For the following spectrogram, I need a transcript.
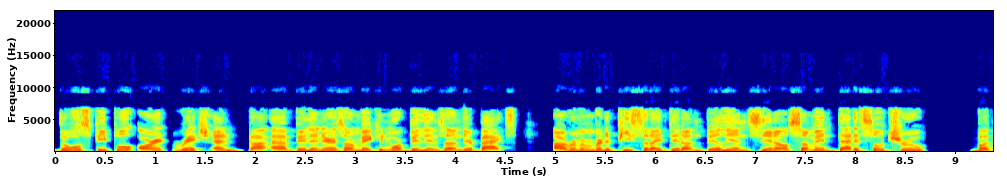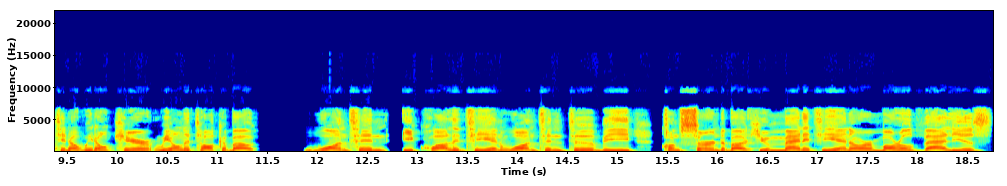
Those people aren't rich and uh, billionaires are making more billions on their backs. I remember the piece that I did on billions, you know, so I mean, that is so true. But, you know, we don't care. We only talk about wanting equality and wanting to be concerned about humanity and our moral values.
